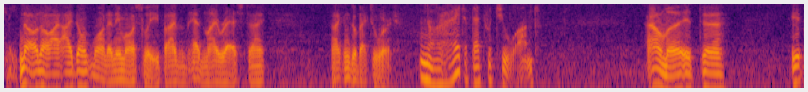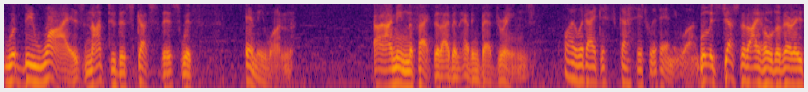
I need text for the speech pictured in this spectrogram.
sleep. No, no, I, I don't want any more sleep. I've had my rest. I, I can go back to work. All right, if that's what you want. Alma, it, uh, it would be wise not to discuss this with anyone. I I mean the fact that I've been having bad dreams. Why would I discuss it with anyone? Well, it's just that I hold a very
